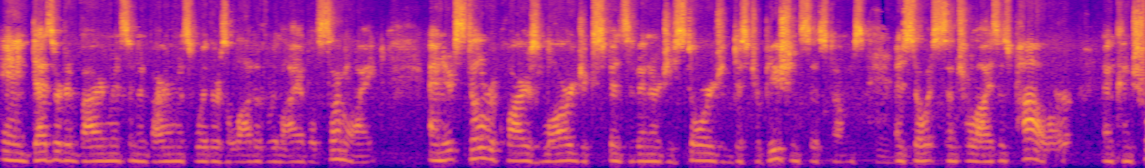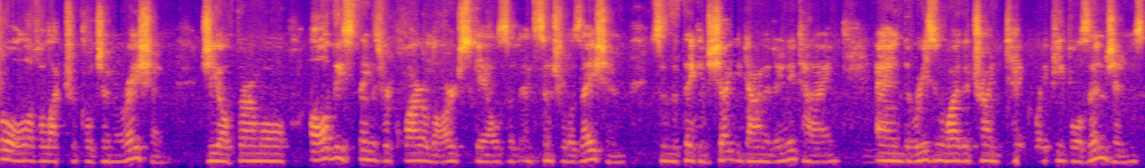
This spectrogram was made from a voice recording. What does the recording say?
in desert environments and environments where there's a lot of reliable sunlight. And it still requires large, expensive energy storage and distribution systems. Mm-hmm. And so it centralizes power and control of electrical generation geothermal, all these things require large scales and, and, centralization so that they can shut you down at any time. And the reason why they're trying to take away people's engines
